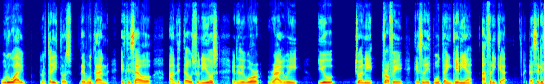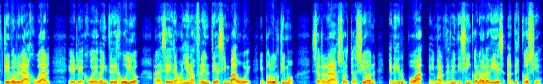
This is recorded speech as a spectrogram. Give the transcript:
Uruguay, los Teritos, debutan este sábado ante Estados Unidos en el World Rugby U20 Trophy que se disputa en Kenia, África. La Celeste volverá a jugar el jueves 20 de julio a las 6 de la mañana frente a Zimbabue y por último cerrará su actuación en el Grupo A el martes 25 a la hora 10 ante Escocia.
